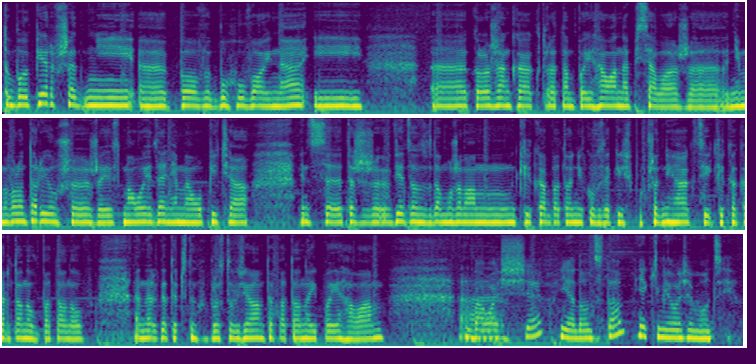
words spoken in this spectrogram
To były pierwsze dni e, po wybuchu wojny i E, koleżanka, która tam pojechała, napisała, że nie ma wolontariuszy, że jest mało jedzenia, mało picia, więc e, też wiedząc w domu, że mam kilka batoników z jakichś poprzednich akcji, kilka kartonów batonów energetycznych, po prostu wzięłam te batony i pojechałam. Bałaś się jadąc tam? Jakie miałaś emocje?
